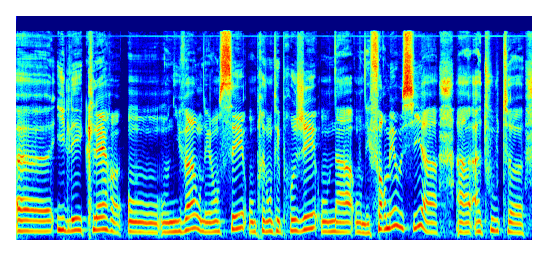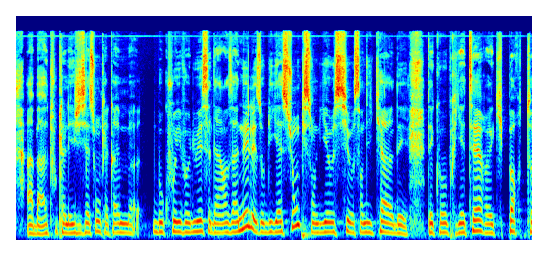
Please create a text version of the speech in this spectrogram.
euh, il est clair. On, y va, on est lancé, on présente les projets, on a, on est formé aussi à, toute, bah, à toute la législation qui a quand même beaucoup évolué ces dernières années, les obligations qui sont liées aussi aux syndicats des, des copropriétaires qui portent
